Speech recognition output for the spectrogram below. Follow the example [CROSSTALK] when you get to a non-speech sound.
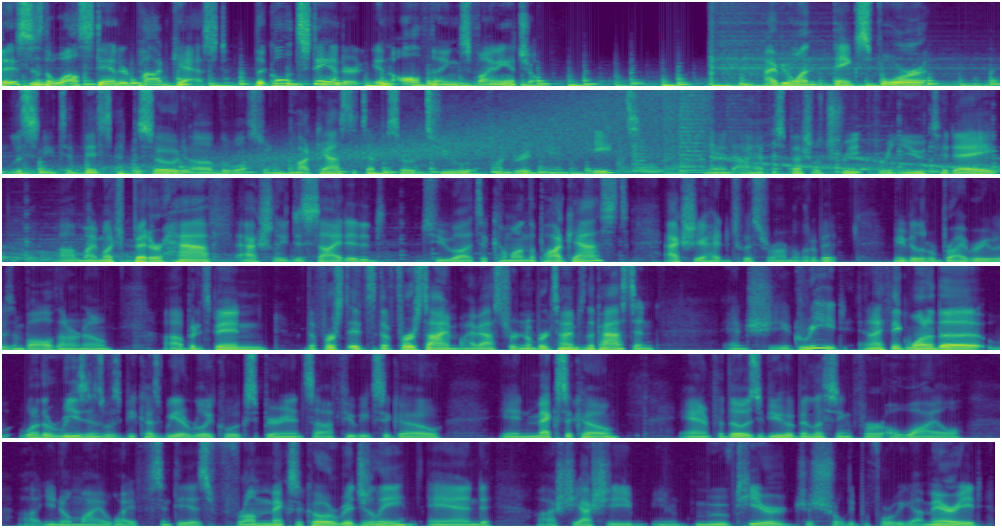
This is the Wealth Standard Podcast, the gold standard in all things financial. Hi, everyone. Thanks for listening to this episode of the Wealth Standard Podcast. It's episode 208, and I have a special treat for you today. Uh, my much better half actually decided to uh, to come on the podcast. Actually, I had to twist her arm a little bit. Maybe a little bribery was involved. I don't know, uh, but it's been the first. It's the first time I've asked her a number of times in the past, and and she agreed. And I think one of the one of the reasons was because we had a really cool experience uh, a few weeks ago in Mexico. And for those of you who have been listening for a while, uh, you know my wife Synthia is from Mexico originally, and uh, she actually you know moved here just shortly before we got married.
